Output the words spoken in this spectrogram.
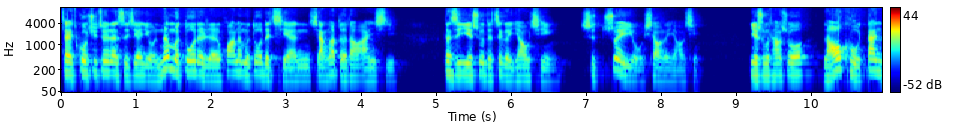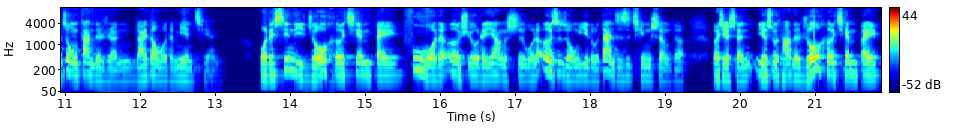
在过去这段时间，有那么多的人花那么多的钱想要得到安息，但是耶稣的这个邀请是最有效的邀请。耶稣他说：“劳苦担重担的人来到我的面前，我的心里柔和谦卑，负我的恶学我的样式，我的恶是容易的，我担子是轻省的。而且神耶稣他的柔和谦卑，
